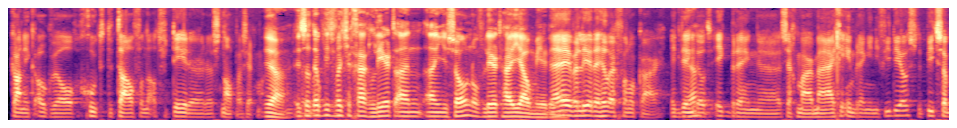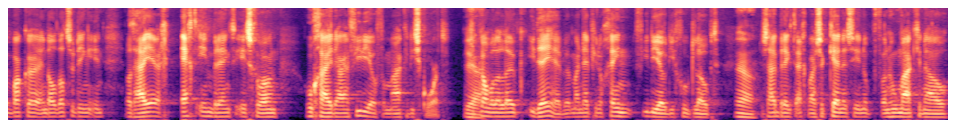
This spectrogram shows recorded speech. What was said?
kan ik ook wel goed de taal van de adverteerder eh, snappen, zeg maar. Ja, is dat ook iets wat je graag leert aan, aan je zoon of leert hij jou meer dingen? Nee, we leren heel erg van elkaar. Ik denk Ja? dat ik breng, zeg maar, mijn eigen inbreng in die video's, de pizza bakken en al dat soort dingen in. Wat hij erg echt inbrengt is gewoon, hoe ga je daar een video van maken die scoort? Dus Ja. je kan wel een leuk idee hebben, maar dan heb je nog geen video die goed loopt. Ja. Dus hij brengt echt maar zijn kennis in op van hoe maak je nou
